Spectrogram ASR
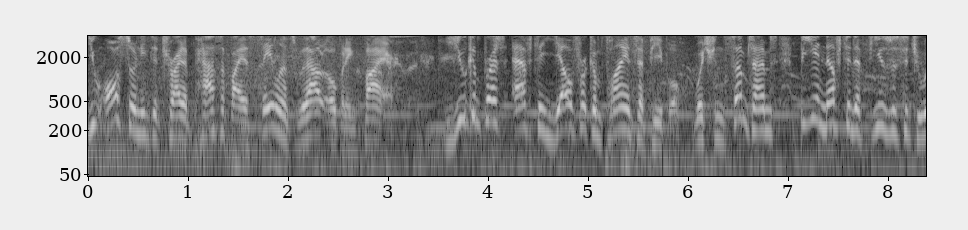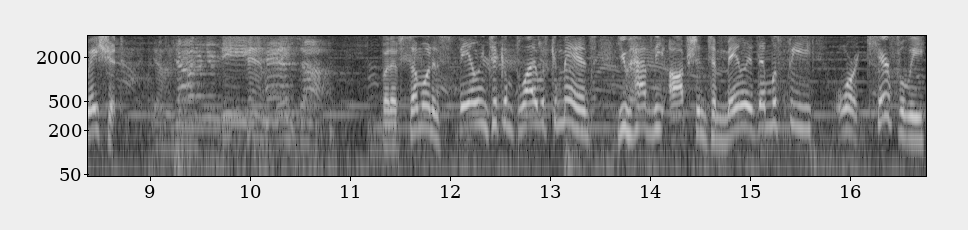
you also need to try to pacify assailants without opening fire. You can press F to yell for compliance at people, which can sometimes be enough to defuse a situation. Knees. But if someone is failing to comply with commands, you have the option to melee them with B or carefully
